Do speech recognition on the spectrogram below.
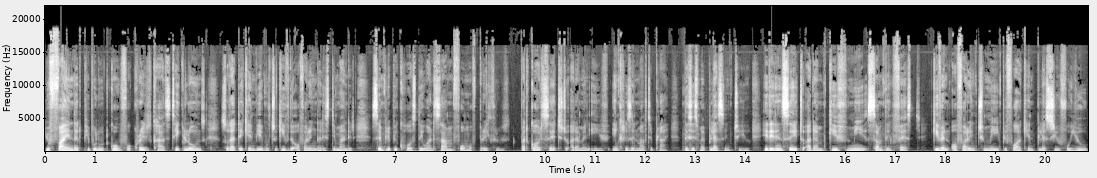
you find that people would go for credit cards, take loans so that they can be able to give the offering that is demanded simply because they want some form of breakthroughs. But God said to Adam and Eve, Increase and multiply. This is my blessing to you. He didn't say to Adam, Give me something first. Give an offering to me before I can bless you for you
